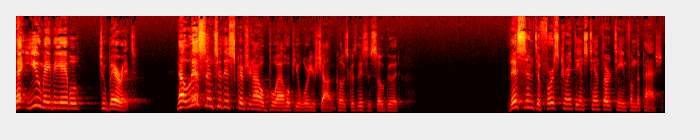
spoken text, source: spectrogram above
that you may be able to bear it. Now listen to this scripture. Now, oh boy, I hope you wore your shout clothes because this is so good. Listen to 1 Corinthians 10:13 from the Passion.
